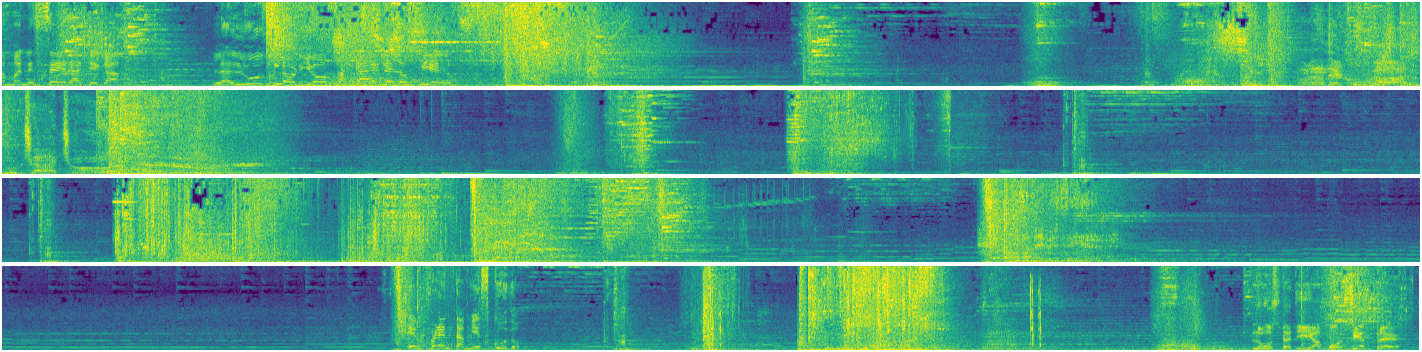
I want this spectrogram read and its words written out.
amanecer ha llegado. La luz gloriosa cae de los cielos. ¡Hora de jugar, muchachos! Mi escudo. ¡Luz de día por siempre!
